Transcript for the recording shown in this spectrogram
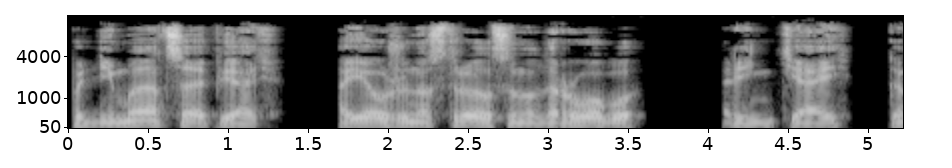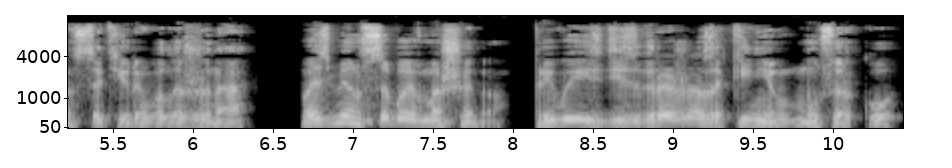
Подниматься опять. А я уже настроился на дорогу. Лентяй констатировала жена. Возьмем с собой в машину. При выезде из гаража закинем в мусорку.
